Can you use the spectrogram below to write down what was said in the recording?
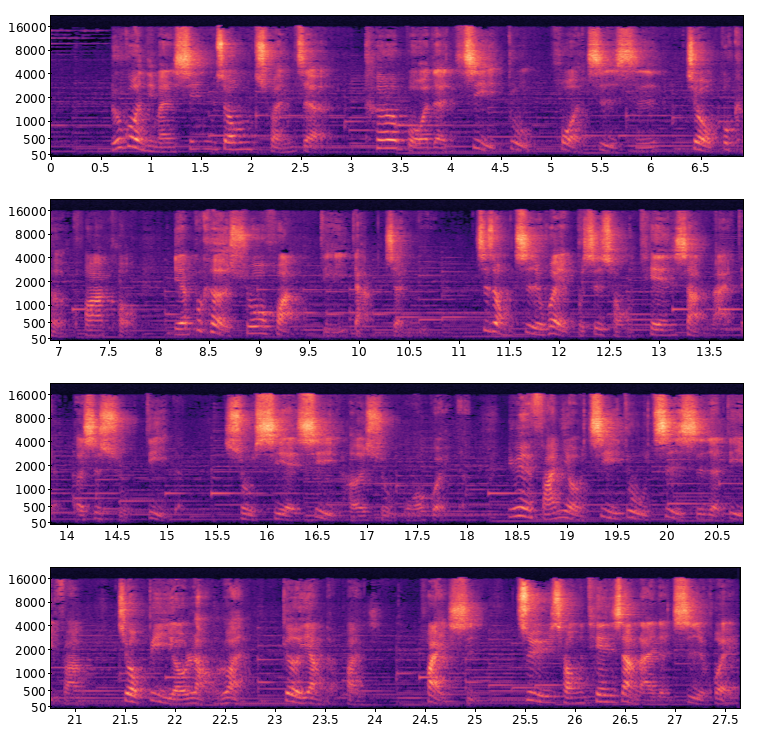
如果你们心中存着刻薄的嫉妒或自私，就不可夸口，也不可说谎抵挡真理。这种智慧不是从天上来的，而是属地的，属血气和属魔鬼的。因为凡有嫉妒、自私的地方，就必有扰乱各样的坏坏事。至于从天上来的智慧，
